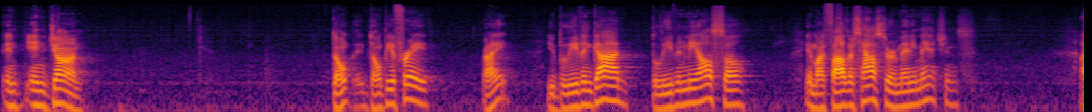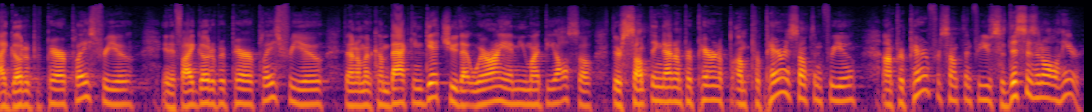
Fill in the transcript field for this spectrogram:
In, in John, don't, don't be afraid, right? You believe in God, believe in me also. In my Father's house there are many mansions. I go to prepare a place for you. And if I go to prepare a place for you, then I'm going to come back and get you that where I am, you might be also. There's something that I'm preparing. I'm preparing something for you. I'm preparing for something for you. So this isn't all here.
